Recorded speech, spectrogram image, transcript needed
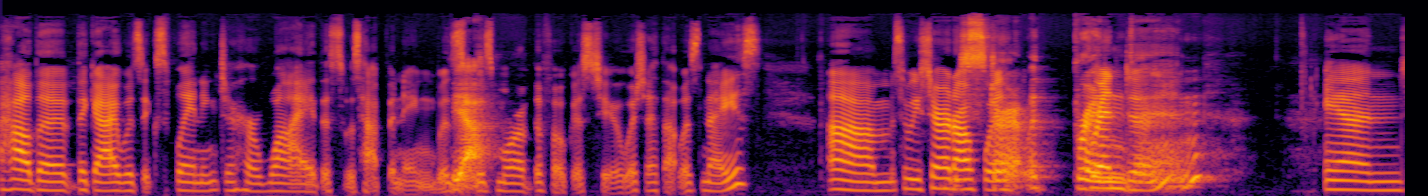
how the the guy was explaining to her why this was happening was Yeah. was more of the focus too which i thought was nice um so we started We off with start with Brendan. brendan and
